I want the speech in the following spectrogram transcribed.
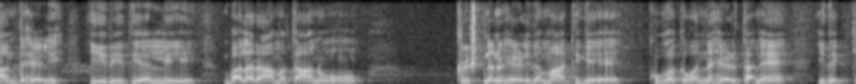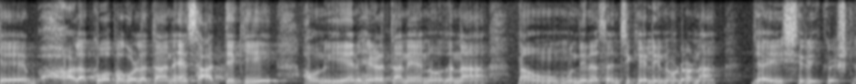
ಅಂತ ಹೇಳಿ. ಈ ರೀತಿಯಲ್ಲಿ ಬಲರಾಮ ತಾನು ಕೃಷ್ಣನು ಹೇಳಿದ ಮಾತಿಗೆ ಕುಹಕವನ್ನು ಹೇಳ್ತಾನೆ, ಇದಕ್ಕೆ ಬಹಳ ಕೋಪಗೊಳ್ಳುತ್ತಾನೆ ಸಾತ್ಯಕಿ ಅವನು ಏನು ಹೇಳ್ತಾನೆ ಅನ್ನೋದನ್ನು ನಾವು ಮುಂದಿನ ಸಂಚಿಕೆಯಲ್ಲಿ ನೋಡೋಣ. ಜೈ ಶ್ರೀಕೃಷ್ಣ.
